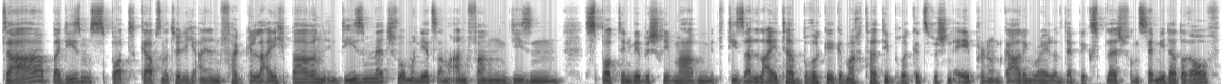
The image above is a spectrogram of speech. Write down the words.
da bei diesem Spot gab es natürlich einen vergleichbaren in diesem Match, wo man jetzt am Anfang diesen Spot, den wir beschrieben haben, mit dieser Leiterbrücke gemacht hat, die Brücke zwischen Apron und Guarding Rail und der Big Splash von Sammy da drauf.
